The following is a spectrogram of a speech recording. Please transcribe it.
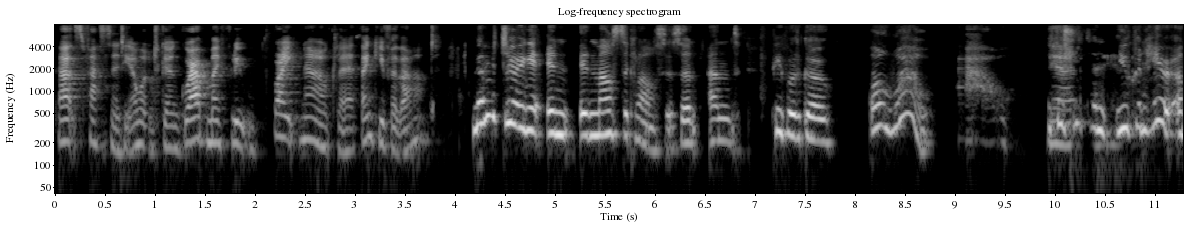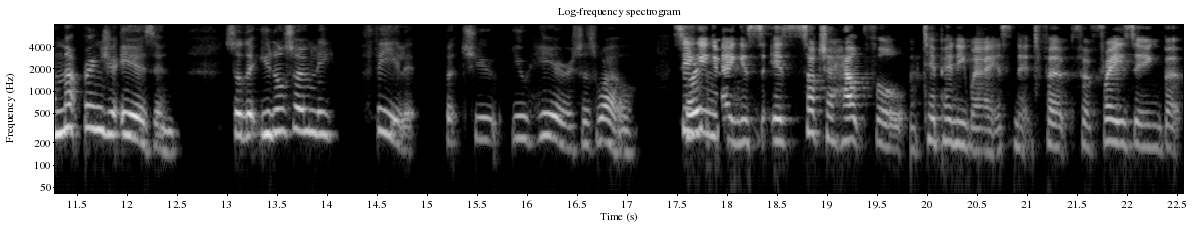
That's fascinating. I want to go and grab my flute right now, Clare. Thank you for that. I remember doing it in in master classes and and people would go, "Oh wow, wow, because yeah. you can you can hear it and that brings your ears in so that you not only feel it but you you hear it as well. Singing is is such a helpful tip anyway isn't it? For for phrasing but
